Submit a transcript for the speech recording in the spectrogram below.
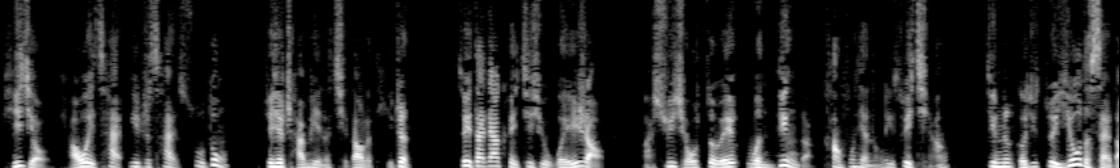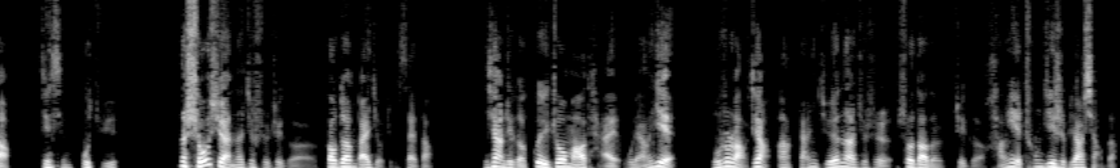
啤酒、调味菜、预制菜、速冻这些产品呢，起到了提振，所以大家可以继续围绕啊需求最为稳定的、抗风险能力最强、竞争格局最优的赛道进行布局。那首选呢就是这个高端白酒这个赛道。你像这个贵州茅台、五粮液、泸州老窖啊，感觉呢就是受到的这个行业冲击是比较小的。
